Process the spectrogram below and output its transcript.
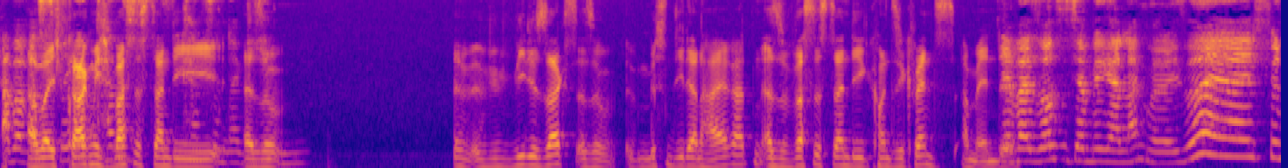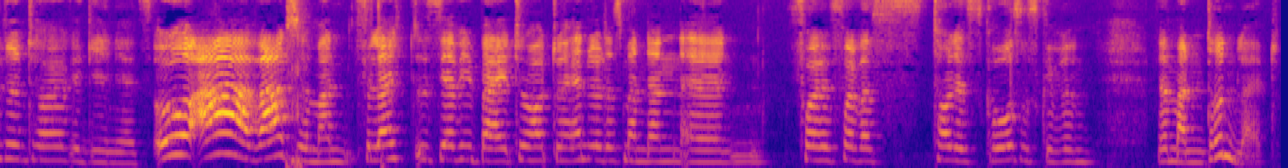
aber was Aber ich frage mich, was ist dann die- also? Äh, wie, wie du sagst, also müssen die dann heiraten? Also was ist dann die Konsequenz am Ende? Ja, weil sonst ist ja mega langweilig. So, hey, ich finde den toll, wir gehen jetzt. Oh, ah, warte, man, vielleicht ist ja wie bei Too Hot to Handle, dass man dann äh, voll, voll was Tolles, Großes gewinnt, wenn man drin bleibt.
